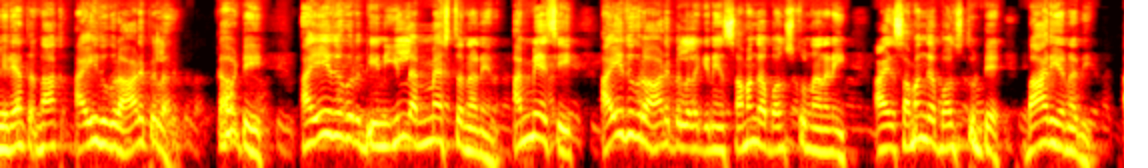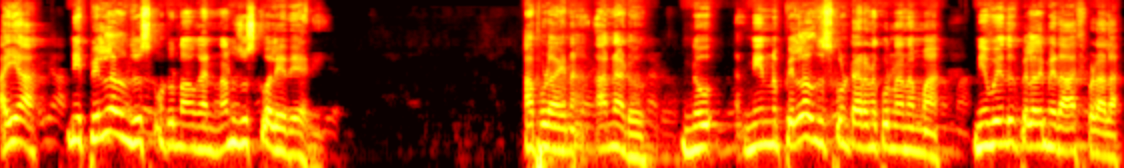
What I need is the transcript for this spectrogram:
మీరెంత నాకు ఐదుగురు ఆడపిల్లలు. కాబట్టి ఐదుగురు దీని ఇల్లు అమ్మేస్తున్నా నేను. అమ్మేసి ఐదుగురు ఆడపిల్లలకి నేను సమంగా పంచుతున్నానని ఆయన సమంగా పంచుతుంటే భార్య అన్నది అయ్యా నీ పిల్లలను చూసుకుంటున్నావు కానీ నన్ను చూసుకోలేదే అని. అప్పుడు ఆయన అన్నాడు నువ్వు నిన్ను పిల్లలు చూసుకుంటారనుకున్నానమ్మా. నువ్వు ఎందుకు పిల్లల మీద ఆశపడాలా?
